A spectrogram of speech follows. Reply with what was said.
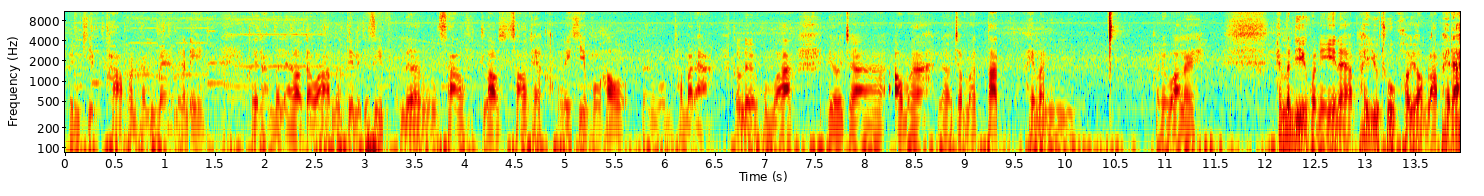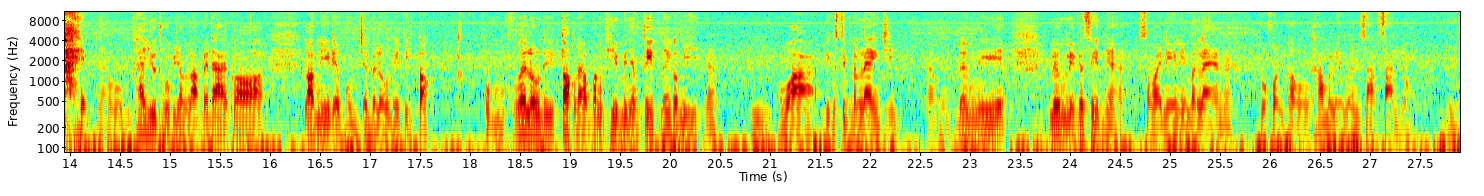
เป็นคลิปภาพวันทันแมนนั่นเอง เคยทำไปแล้วแต่ว่ามันติดลิขสิทธิ์เรื่องซาวเราซาวแท็กในคลิปของเขานะครับผมธรรมดา ก็เลยผมว่าเดี๋ยวจะเอามาแล้วจะมาตัดให้มันเขาเรียกว่าอะไร ให้มันดีกว่านี้นะครับให้ YouTube เขายอมรับให้ได้นะครับผมถ้า YouTube ยอมรับไม่ได้ก็รอบนี้เดี๋ยวผมจะไปลงใน TikTok ผมเคยลงใน TikTok แล้วบางทีมันยังติดเลยก็มีนะครับอืมเพราะว่าลิขสิทธิ์มันแรงจริงนะครับผมเรื่องนี้เรื่องลิขสิทธิ์เนี่ยสมัยนี้นี่มันแรงนะทุกคนต้องทำอะไรที่มันสร้างสรรค์เนาะอืม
